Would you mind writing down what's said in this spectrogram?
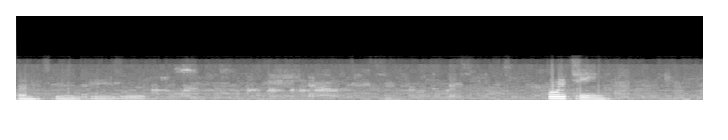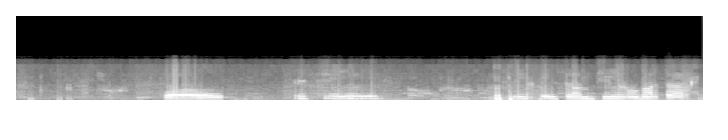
One, two, three, four. Fourteen. Well, fifteen, sixteen, seventeen, about that.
